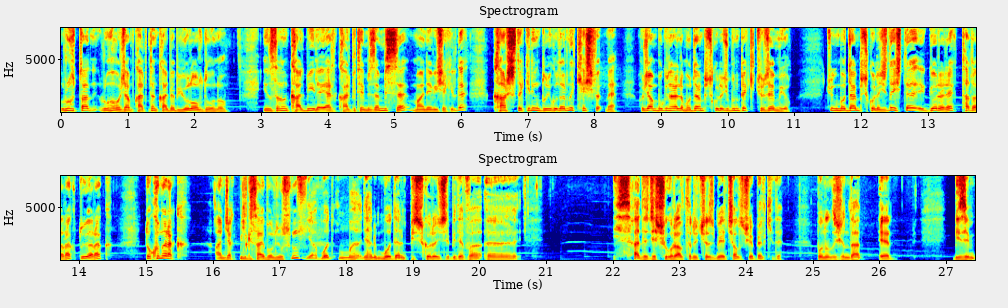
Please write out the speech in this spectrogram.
ruhtan, ruha hocam kalpten kalbe bir yol olduğunu, insanın kalbiyle eğer kalbi temizlenmişse manevi şekilde karşıdakinin duygularını keşfetme. Hocam bugün herhalde modern psikoloji bunu pek çözemiyor. Çünkü modern psikolojide işte görerek, tadarak, duyarak, dokunarak ancak bilgi sahibi oluyorsunuz. Ya yani modern psikolojisi bir defa e, sadece şuur altını çözmeye çalışıyor belki de. Bunun dışında eğer bizim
